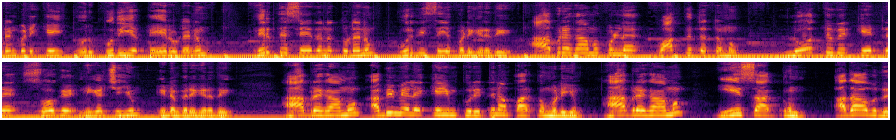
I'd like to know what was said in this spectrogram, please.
உடன்படிக்கை ஒரு புதிய பெயருடனும் விருத்த சேதனத்துடனும் உறுதி செய்யப்படுகிறது. ஆபிரகாமுக்குள்ள வாக்கு தத்துவமும் லோத்துவிற்கேற்ற சோக நிகழ்ச்சியும் இடம்பெறுகிறது. ஆப்ரகாமும் அபிமேலக்கையும் குறித்து நாம் பார்க்க முடியும். ஆப்ரகாமும் ஈசாக்கும் அதாவது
